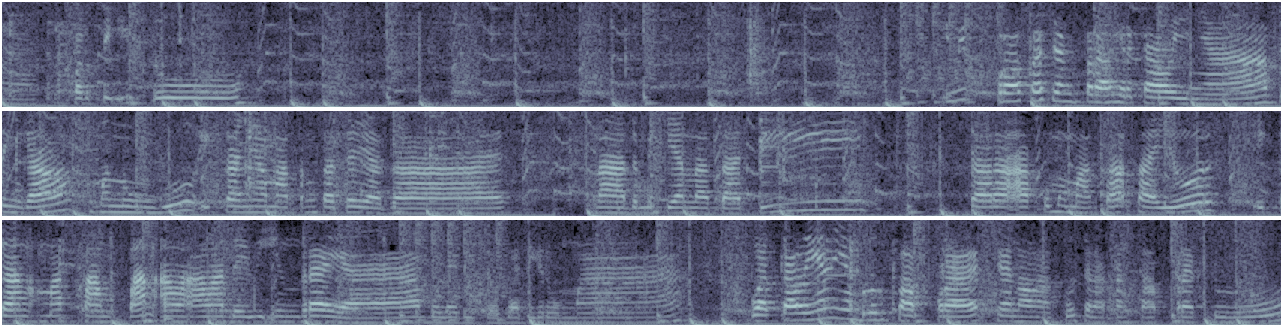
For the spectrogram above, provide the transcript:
Nah seperti itu. proses yang terakhir kalinya tinggal menunggu ikannya matang saja ya guys. Nah demikianlah tadi cara aku memasak sayur ikan emas tampan ala-ala Dewi Indra ya. Boleh dicoba di rumah. Buat kalian yang belum subscribe channel aku silahkan subscribe dulu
